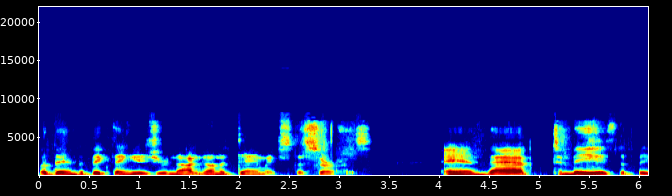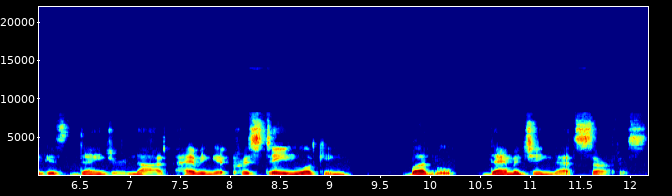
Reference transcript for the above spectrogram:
But then the big thing is you're not going to damage the surface. And that, to me, is the biggest danger, not having it pristine looking but damaging that surface.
